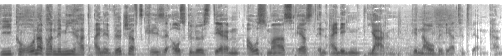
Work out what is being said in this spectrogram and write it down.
Die Corona-Pandemie hat eine Wirtschaftskrise ausgelöst, deren Ausmaß erst in einigen Jahren genau bewertet werden kann.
